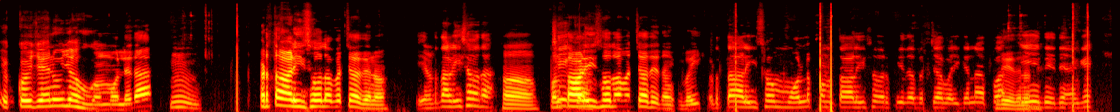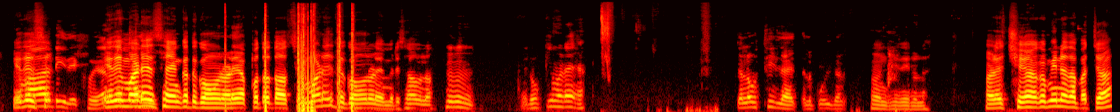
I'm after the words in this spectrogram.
ਇੱਕੋ ਹੀ ਜਿਹਨੂੰ ਜਾ ਹੋਊਗਾ ਮੁੱਲ ਇਹਦਾ। ਹੂੰ। 4800 ਦਾ ਬੱਚਾ ਦੇਣਾ। 4800 ਦਾ। ਹਾਂ ਠੀਕ ਆ। 4500 ਦਾ ਬੱਚਾ ਦੇ ਦਾਂਗੇ ਬਾਈ। 4800 ਮੁੱਲ 4500 ਰੁਪਏ ਦਾ ਬੱਚਾ ਬਾਈ ਕਹਿੰਦਾ ਆਪਾਂ ਦੇ। ਇਹ ਦੇ ਦੇਾਂਗੇ ਇਹਦੇ ਕੁਆਲਿਟੀ ਦੇਖੋ ਯਾਰ ਇਹਦੇ ਮਾੜੇ ਦੀ। ਸੈਂਕ ਦਗਾਉਣ ਵਾਲੇ ਆਪਾਂ ਤਾਂ ਦੱਸ ਮਾੜੇ ਦਗਾਉਣ ਵਾਲੇ ਮੇਰੇ ਹਿਸਾਬ ਨਾਲ। ਹੂੰ ਰੋਕੀ ਮੜਾ ਚਲੋ ਉੱਥੇ ਹੀ ਲੈ ਚਲ ਕੋਈ ਗੱਲ ਹਾਂਜੀ ਦੇਖ ਲੈ। ਹਲੇ 6 ਮਹੀਨੇ ਦਾ ਬੱਚਾ।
